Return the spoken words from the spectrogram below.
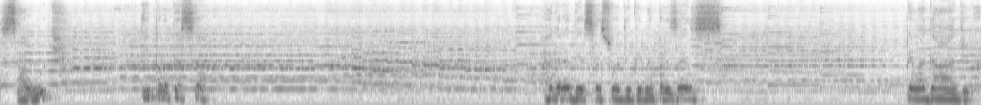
saúde e proteção. Agradeça a sua divina presença pela dádiva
